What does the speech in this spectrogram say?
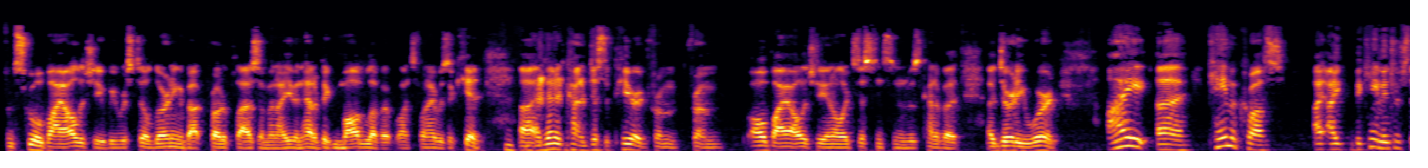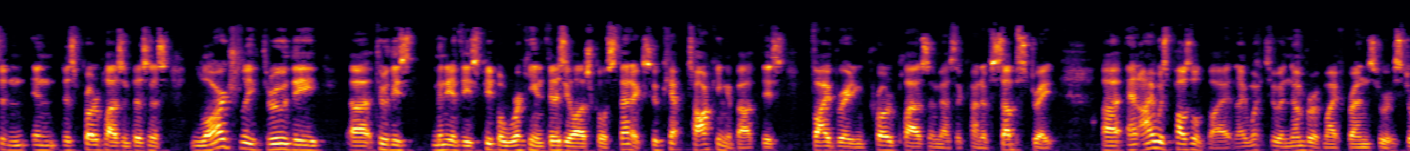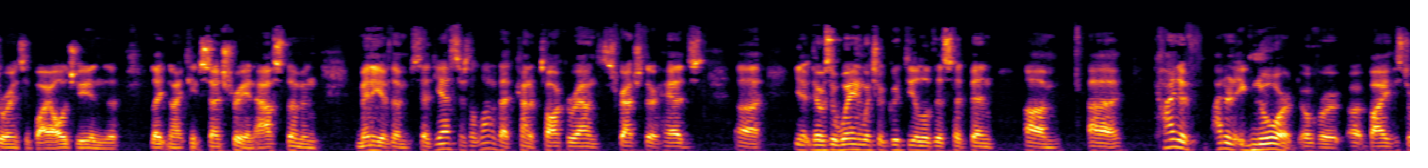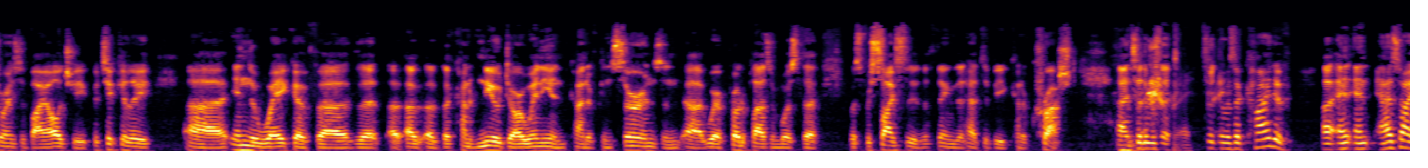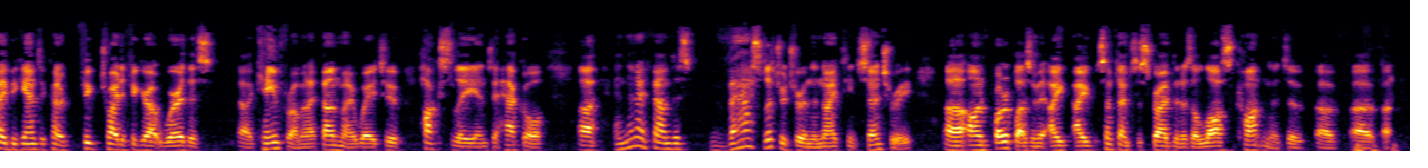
from school biology, we were still learning about protoplasm, and I even had a big model of it once when I was a kid. Uh, and then it kind of disappeared from from all biology and all existence, and it was kind of a, a dirty word. I uh, came across. I, I became interested in, in, this protoplasm business largely through the uh, through these many of these people working in physiological aesthetics who kept talking about this vibrating protoplasm as a kind of substrate uh, and I was puzzled by it. And I went to a number of my friends who were historians of biology in the late 19th century and asked them. And many of them said, yes, there's a lot of that kind of talk around, scratch their heads. Uh, you know, there was a way in which a good deal of this had been um, uh, kind of, I don't know, ignored over uh, by historians of biology, particularly uh, in the wake of uh, the of the kind of neo-Darwinian kind of concerns, and uh, where protoplasm was the was precisely the thing that had to be kind of crushed. And so there was a so there was a kind of uh, and, and, as I began to kind of fig- try to figure out where this uh, came from, and I found my way to Huxley and to Haeckel, uh, and then I found this vast literature in the 19th century uh, on protoplasm. I, I, sometimes described it as a lost continent of of,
